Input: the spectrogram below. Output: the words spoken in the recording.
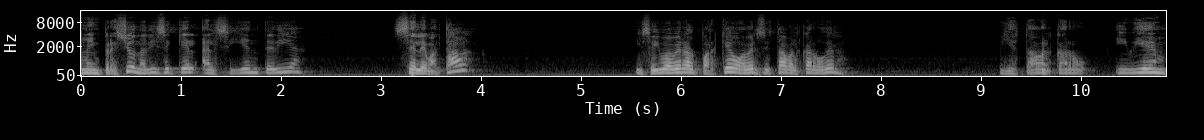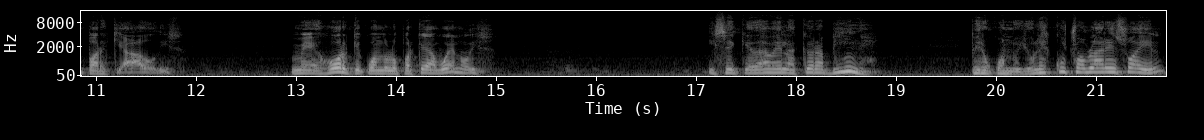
me impresiona, dice que él al siguiente día se levantaba y se iba a ver al parqueo a ver si estaba el carro de él. Y estaba el carro y bien parqueado, dice. Mejor que cuando lo parquea bueno, dice. Y se quedaba él a qué hora vine. Pero cuando yo le escucho hablar eso a él,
